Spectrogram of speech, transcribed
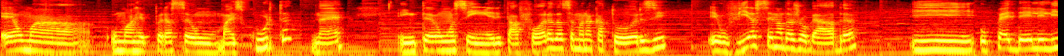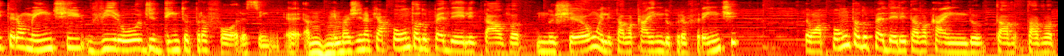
é uma, uma recuperação mais curta, né? Então, assim, ele tá fora da semana 14. Eu vi a cena da jogada e o pé dele literalmente virou de dentro para fora, assim. É, uhum. Imagina que a ponta do pé dele tava no chão, ele tava caindo para frente. Então a ponta do pé dele tava caindo, tava, tava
